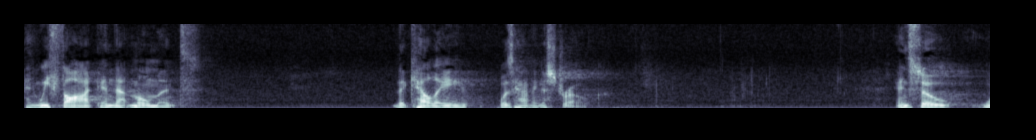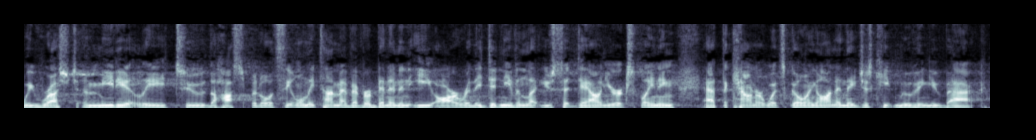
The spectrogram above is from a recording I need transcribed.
And we thought in that moment that Kelly was having a stroke. And so we rushed immediately to the hospital. It's the only time I've ever been in an ER where they didn't even let you sit down. You're explaining at the counter what's going on, and they just keep moving you back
